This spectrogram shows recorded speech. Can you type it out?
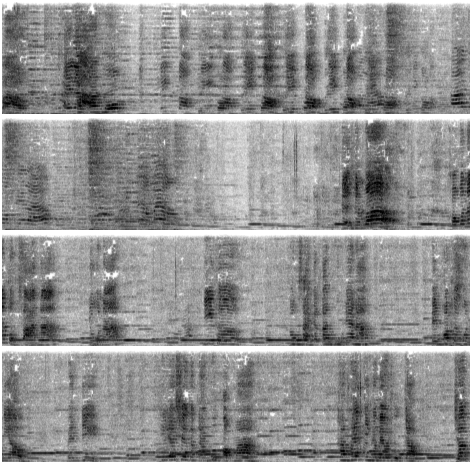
เปล่า ใครล่ะอันทุกติ๊กตอกติ๊กตอกติ๊กตอกติ๊กตอกติ๊กตอกติ๊กตอกติ๊กตอกแต่ฉันว่า เขาก็น่าสงสารนะ อยู่นะ นี่เธอสงสัยกับตันผูเนี่ยนะ เป็นเพราะเธอคนเดียว เป็นดิที่เรียกชื่อกับตันผูกออกมาทำให้จิงเกเบลถูกจับเชอะ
